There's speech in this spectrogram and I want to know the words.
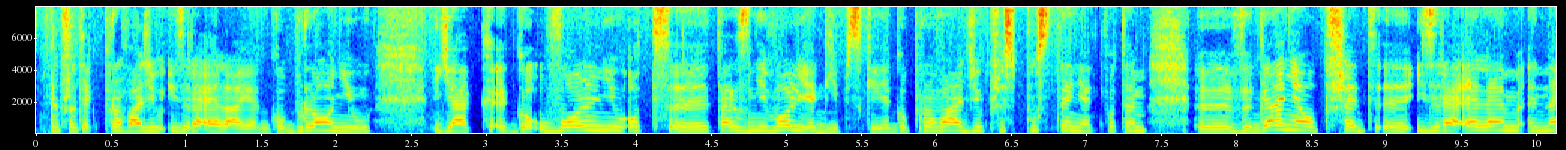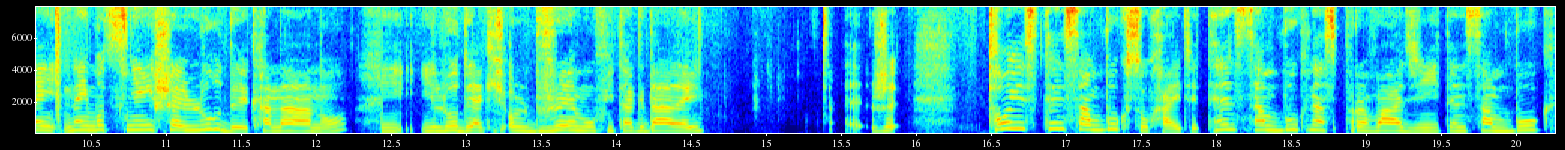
na przykład jak prowadził Izraela, jak go bronił, jak go uwolnił od y, tak z niewoli egipskiej, jak go prowadził przez pustynię, jak potem y, wyganiał przed y, Izraelem naj, najmocniejsze ludy Kanaanu i, i ludy jakichś olbrzymów i tak dalej. Że to jest ten sam Bóg, słuchajcie, ten sam Bóg nas prowadzi, ten sam Bóg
